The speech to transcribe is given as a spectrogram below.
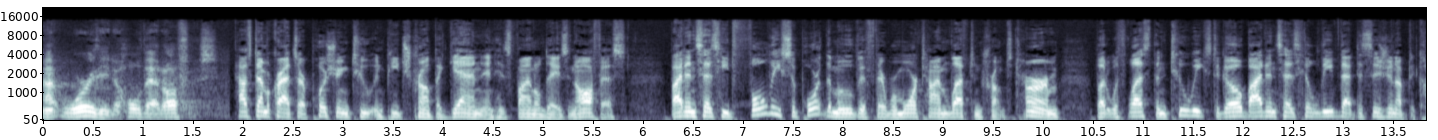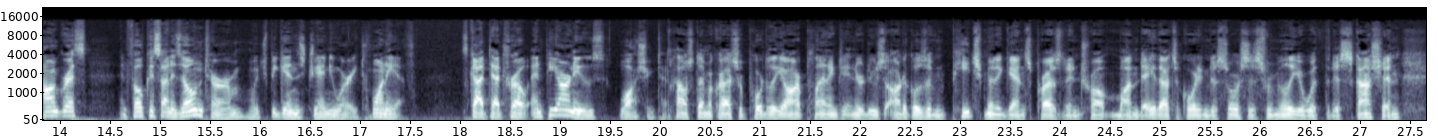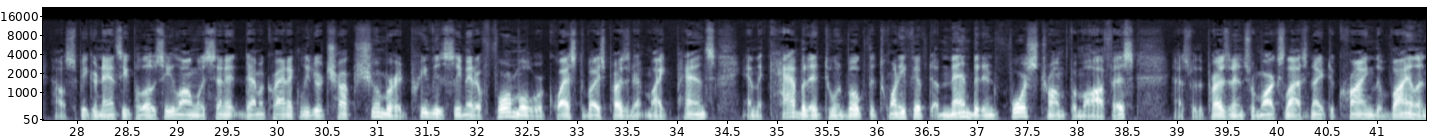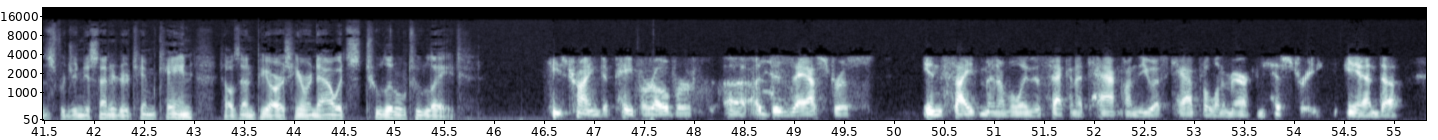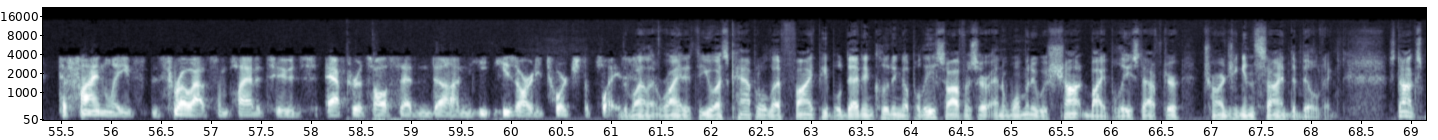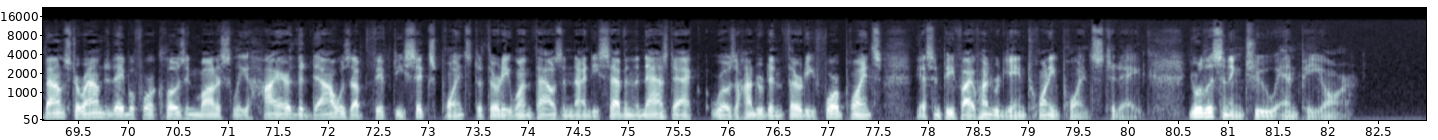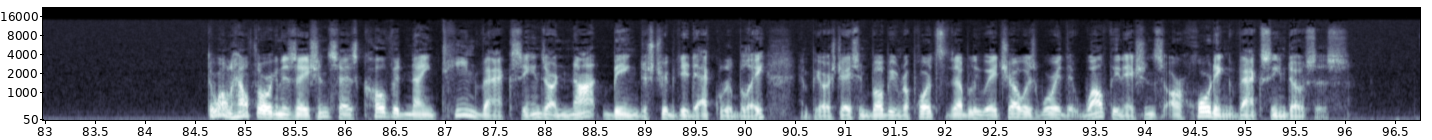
not worthy to hold that office. House Democrats are pushing to impeach Trump again in his final days in office. Biden says he'd fully support the move if there were more time left in Trump's term. But with less than two weeks to go, Biden says he'll leave that decision up to Congress and focus on his own term, which begins January 20th. Scott Detrow, NPR News, Washington. House Democrats reportedly are planning to introduce articles of impeachment against President Trump Monday. That's according to sources familiar with the discussion. House Speaker Nancy Pelosi, along with Senate Democratic leader Chuck Schumer, had previously made a formal request to Vice President Mike Pence and the cabinet to invoke the 25th Amendment and force Trump from office. As for the president's remarks last night decrying the violence, Virginia Senator Tim Kaine tells NPR's Here and Now it's too little too late he's trying to paper over uh, a disastrous incitement of only the second attack on the U.S. Capitol in American history, and uh, to finally throw out some platitudes after it's all said and done. He, he's already torched the place. The violent riot at the U.S. Capitol left five people dead, including a police officer and a woman who was shot by police after charging inside the building. Stocks bounced around today before closing modestly higher. The Dow was up 56 points to 31,097. The Nasdaq rose 134 points. The S&P 500 gained 20 points today. You're listening to NPR. The World Health Organization says COVID 19 vaccines are not being distributed equitably. NPR's Jason Beaubien reports the WHO is worried that wealthy nations are hoarding vaccine doses.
